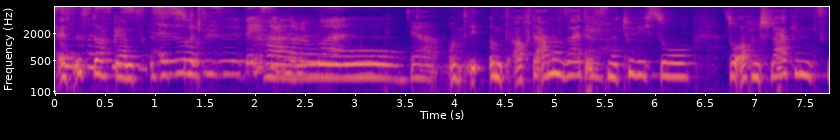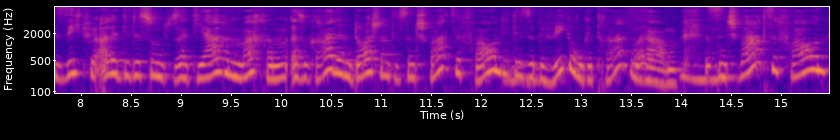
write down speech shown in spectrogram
es ist doch ganz, ist Also so, diese Basic 101. Hallo. ja, und, und auf der anderen Seite ist es natürlich so, so auch ein Schlag ins Gesicht für alle, die das schon seit Jahren machen. Also gerade in Deutschland, das sind schwarze Frauen, die diese Bewegung getragen haben. Das sind schwarze Frauen,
